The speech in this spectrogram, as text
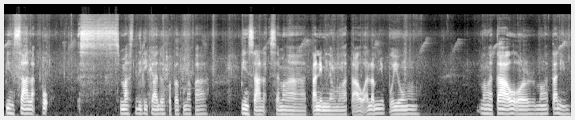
pinsala po mas delikado kapag maka pinsala sa mga tanim ng mga tao. Alam niyo po yung mga tao or mga tanim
